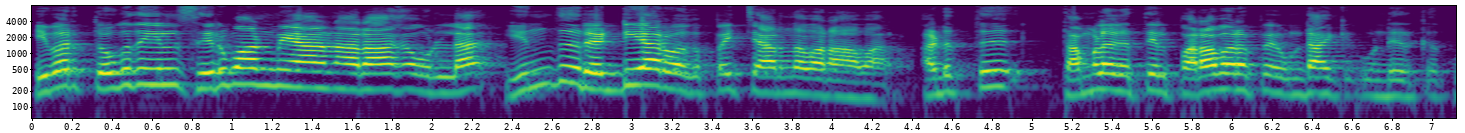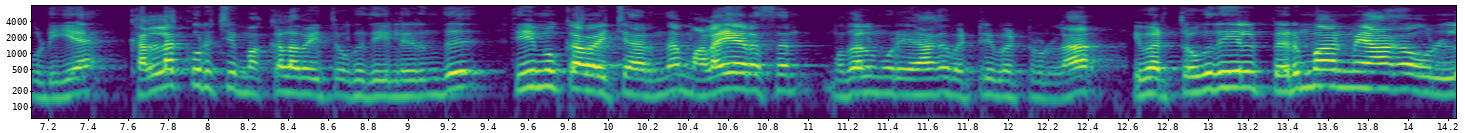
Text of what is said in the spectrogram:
இவர் தொகுதியில் சிறுபான்மையானராக உள்ள இந்து ரெட்டியார் வகுப்பை சார்ந்தவர் ஆவார் அடுத்து தமிழகத்தில் பரபரப்பை உண்டாக்கி கொண்டிருக்கக்கூடிய கள்ளக்குறிச்சி மக்களவை தொகுதியிலிருந்து திமுகவை சார்ந்த மலையரசன் முதல் முறையாக வெற்றி பெற்றுள்ளார். இவர் தொகுதியில் பெரும்பான்மையாக உள்ள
